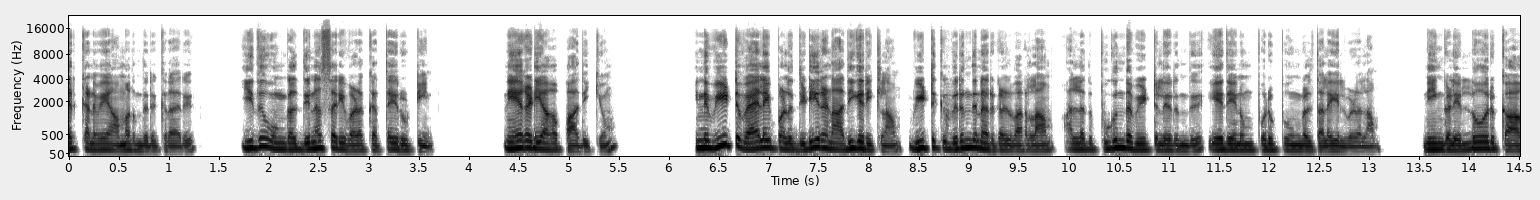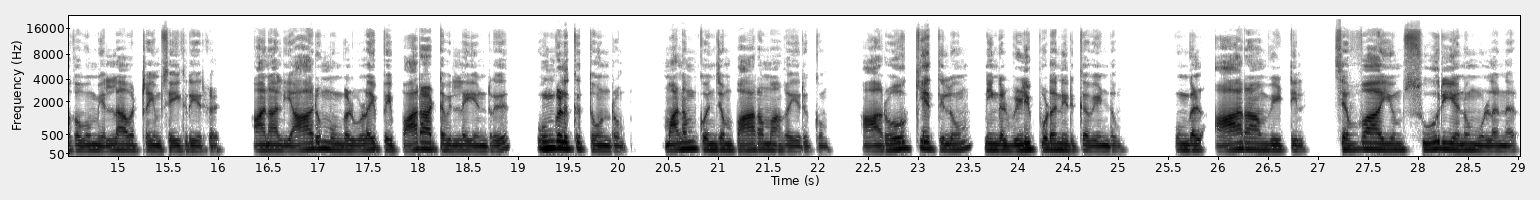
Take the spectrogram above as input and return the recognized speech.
ஏற்கனவே அமர்ந்திருக்கிறாரு. இது உங்கள் தினசரி வழக்கத்தை ருட்டீன் நேரடியாக பாதிக்கும். இன்னும் வீட்டு வேலைப்பளு திடீரென அதிகரிக்கலாம். வீட்டுக்கு விருந்தினர்கள் வரலாம். அல்லது புகுந்த வீட்டிலிருந்து ஏதேனும் பொறுப்பு உங்கள் தலையில் விழலாம். நீங்கள் எல்லோருக்காகவும் எல்லாவற்றையும் செய்கிறீர்கள். ஆனால் யாரும் உங்கள் உழைப்பை பாராட்டவில்லை என்று உங்களுக்கு தோன்றும். மனம் கொஞ்சம் பாரமாக இருக்கும். ஆரோக்கியத்திலும் நீங்கள் விழிப்புடன் இருக்க வேண்டும். உங்கள் ஆறாம் வீட்டில் செவ்வாயும் சூரியனும் உள்ளனர்.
